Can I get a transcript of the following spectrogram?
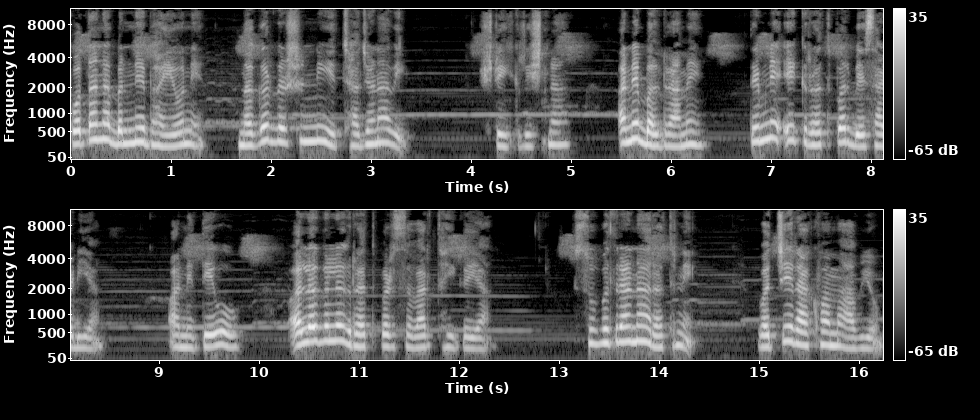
પોતાના બંને ભાઈઓને નગર દર્શનની ઈચ્છા જણાવી. શ્રી કૃષ્ણ અને બલરામે તેમને એક રથ પર બેસાડ્યા અને તેઓ અલગ અલગ રથ પર સવાર થઈ ગયા. સુભદ્રાના રથને વચ્ચે રાખવામાં આવ્યો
